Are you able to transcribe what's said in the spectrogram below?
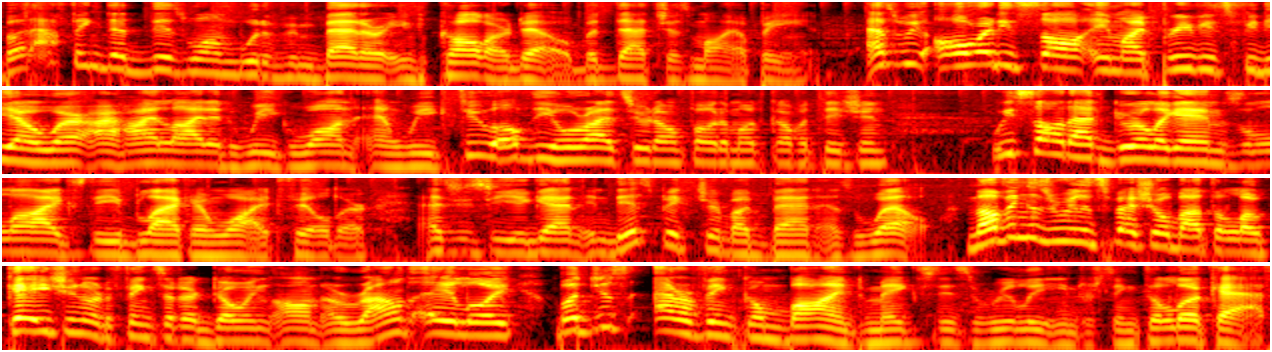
but I think that this one would have been better in color though, but that's just my opinion. As we already saw in my previous video where I highlighted week 1 and week 2 of the Horizon Dawn photo mode competition, we saw that Guerrilla Games likes the black and white filter, as you see again in this picture by Ben as well. Nothing is really special about the location or the things that are going on around Aloy, but just everything combined makes this really interesting to look at.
